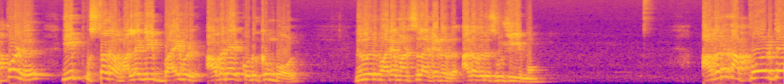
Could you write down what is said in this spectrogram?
അപ്പോൾ ഈ പുസ്തകം അല്ലെങ്കിൽ ഈ ബൈബിൾ അവരെ കൊടുക്കുമ്പോൾ നിങ്ങളൊരു മരം മനസ്സിലാക്കേണ്ടത് അത് അവർ സൂക്ഷിക്കുമോ? അവർ അപ്പോഴത്തെ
